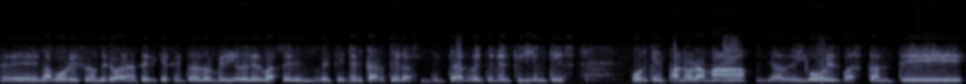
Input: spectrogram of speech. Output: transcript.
eh, labores donde se van a tener que centrar los mediadores va a ser en retener carteras, intentar retener clientes, porque el panorama, ya digo, es bastante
